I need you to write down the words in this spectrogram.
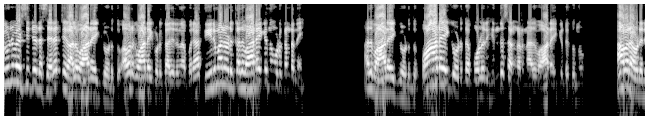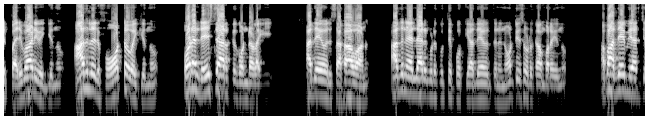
യൂണിവേഴ്സിറ്റിയുടെ സെലക്ട് ആൾ വാടകയ്ക്ക് കൊടുത്തു. അവർക്ക് വാടകയ്ക്ക് കൊടുക്കാതിരുന്ന പോലെ ആ തീരുമാനം എടുക്കാതെ വാടകയ്ക്കൊന്നും കൊടുക്കണ്ടെന്നേ അത് വാടകയ്ക്ക് കൊടുത്തു. വാടകയ്ക്ക് കൊടുത്തപ്പോൾ ഒരു ഹിന്ദു സംഘടന അത് വാടകയ്ക്ക് എടുക്കുന്നു. അവരവിടെ ഒരു പരിപാടി വെക്കുന്നു അതിലൊരു ഫോട്ടോ വയ്ക്കുന്നു ഉടൻ രജിസ്ട്രാർക്ക് കൊണ്ടിളകി. അദ്ദേഹം ഒരു സഹാവാണ്. അതിനെ എല്ലാവരും കൂടി കുത്തിപ്പൊക്കി അദ്ദേഹത്തിന് നോട്ടീസ് കൊടുക്കാൻ പറയുന്നു. അപ്പൊ അദ്ദേഹം വിചാരിച്ചു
